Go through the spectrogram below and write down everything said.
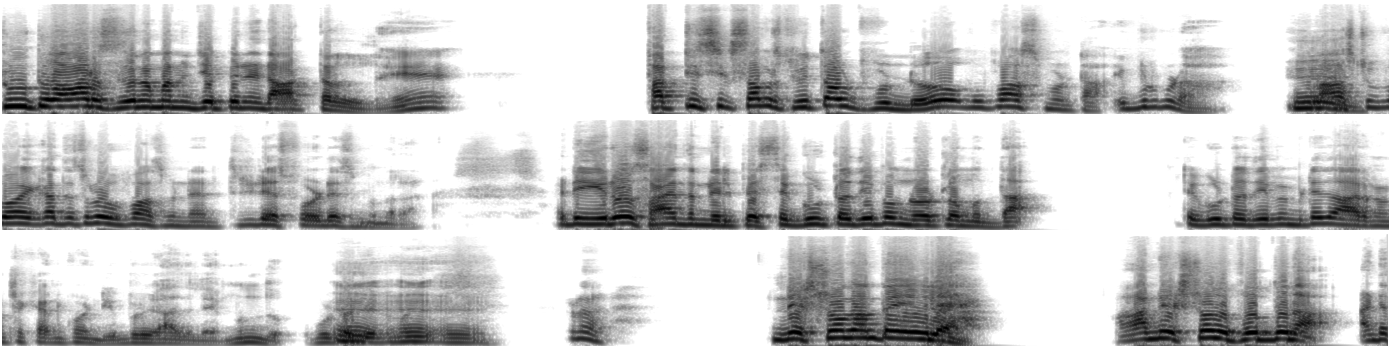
టూ టూ అవర్స్ తినమని చెప్పిన డాక్టర్ని thirty six hours without food ఉపవాసం ఉంటా ఇప్పుడు కూడా. లాస్ట్ ఏకాదశి కూడా ఉపవాసం ఉన్నాను త్రీ డేస్ ఫోర్ డేస్ ముందర. అంటే ఈ రోజు సాయంత్రం నిలిపేస్తే గూట్లో దీపం నోట్లో ముద్ద. అంటే గూట్లో దీపం పెట్టేది ఆరు గంటలకి అనుకోండి. ఇప్పుడు కాదులే ముందు గూట్లో దీపం. నెక్స్ట్ రోజు అంతా ఏమిలే? ఆ నెక్స్ట్ రోజు పొద్దున అంటే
